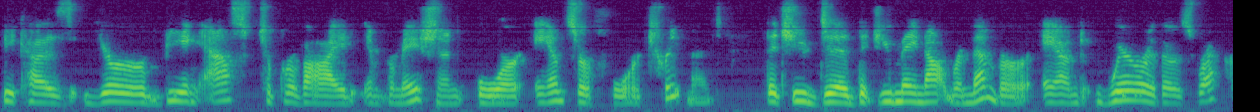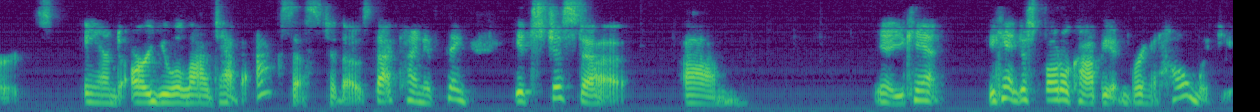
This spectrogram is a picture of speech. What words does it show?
because you're being asked to provide information or answer for treatment that you did that you may not remember and where are those records and are you allowed to have access to those that kind of thing it's just a um, you know you can't you can't just photocopy it and bring it home with you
